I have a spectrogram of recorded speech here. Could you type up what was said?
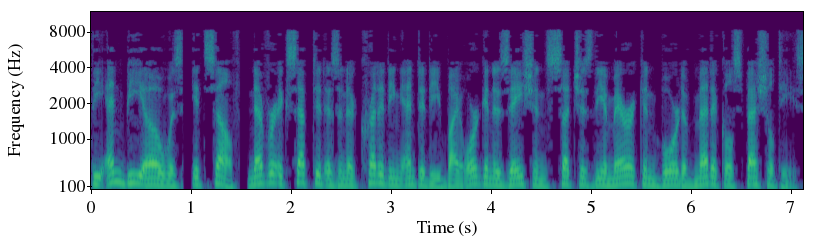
The NBO was, itself, never accepted as an accrediting entity by organizations such as the American Board of Medical Specialties,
